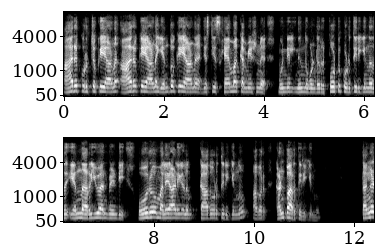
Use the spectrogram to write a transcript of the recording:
ആരെക്കുറിച്ചൊക്കെയാണ്? ആരൊക്കെയാണ്? എന്തൊക്കെയാണ് ജസ്റ്റിസ് ഹേമ കമ്മീഷന് മുന്നിൽ നിന്നുകൊണ്ട് റിപ്പോർട്ട് കൊടുത്തിരിക്കുന്നത് എന്നറിയുവാൻ വേണ്ടി ഓരോ മലയാളികളും കാതോർത്തിരിക്കുന്നു. അവർ കൺപാർത്തിരിക്കുന്നു. തങ്ങൾ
